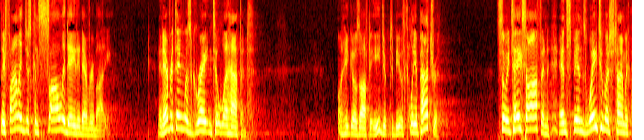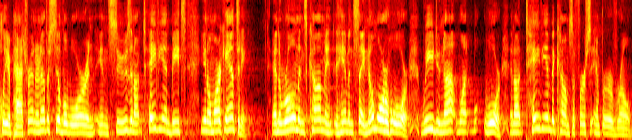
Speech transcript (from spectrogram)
they finally just consolidated everybody. And everything was great until what happened? Well, he goes off to Egypt to be with Cleopatra. So he takes off and, and spends way too much time with Cleopatra, and another civil war ensues, and Octavian beats, you know, Mark Antony. And the Romans come to him and say, No more war. We do not want war. And Octavian becomes the first emperor of Rome.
